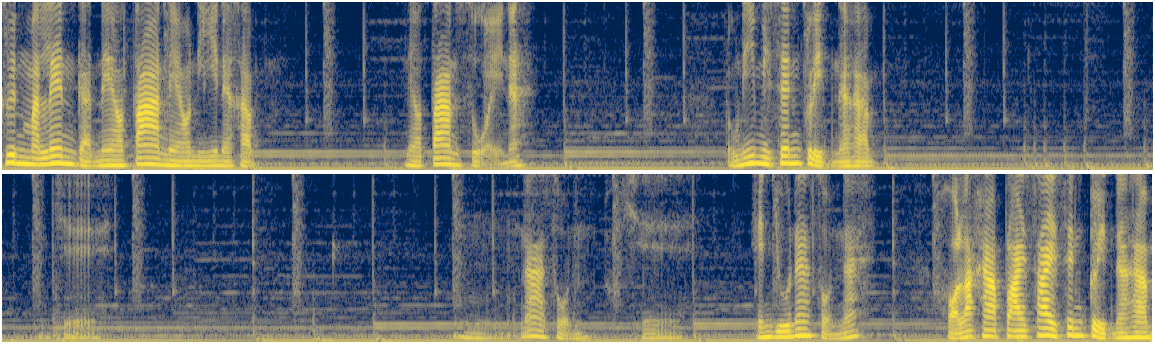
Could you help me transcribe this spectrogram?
ขึ้นมาเล่นกับแนวต้านแนวนี้นะครับ แนวต้านสวยนะ ตรงนี้มีเส้นกริดนะครับ โอเคอน่าสน โอเค NU น่าสนนะ ขอราคาปลายไส้เส้นกริดนะครับ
